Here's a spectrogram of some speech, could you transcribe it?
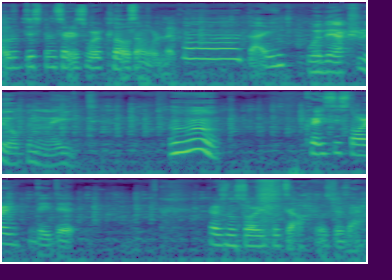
All the dispensaries were closed, and we're like, oh, dying. Well, they actually open late. Mm-hmm. Crazy story they did. There's no story to tell. It was just that.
